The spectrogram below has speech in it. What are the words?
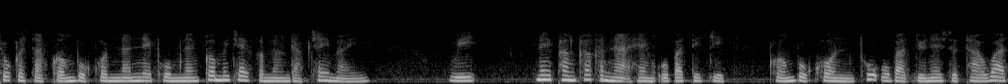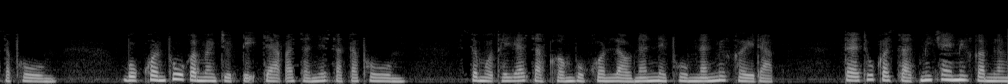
ทุกขสัตว์ของบุคคลนั้นในภูมินั้นก็ไม่ใช่กำลังดับใช่ไหม วิ ในพังคขณะแห่งอุปติจิต ของบุคคลผู้อุบัติอยู่ในสุทธาวาสภูมิ บุคคลผู้กำลังจุติจากอสัญญสัตตภูมิ สมุทัยสัตว์ของบุคคลเหล่านั้นในภูมินั้นไม่เคยดับ แต่ทุกขสัตว์ไม่ใช่ไม่กำลัง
